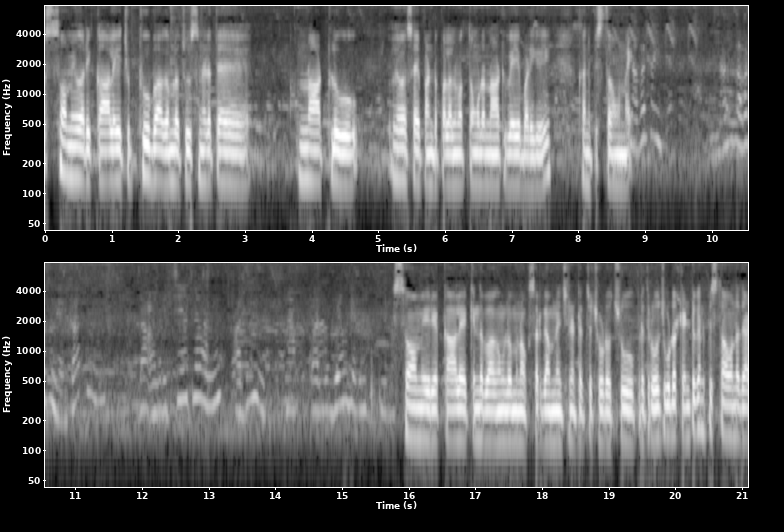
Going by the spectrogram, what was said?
స్వామివారి కాలయ చుట్టూ భాగంలో చూసినట్టయితే నాట్లు వ్యవసాయ పంట పొలాలు మొత్తం కూడా నాట్లు వేయబడి కనిపిస్తూ ఉన్నాయి. స్వామివారి యొక్క ఆలయ కింద భాగంలో మనం ఒకసారి గమనించినట్టయితే చూడొచ్చు. ప్రతిరోజు కూడా టెంట్ కనిపిస్తా ఉన్నది. ఆ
